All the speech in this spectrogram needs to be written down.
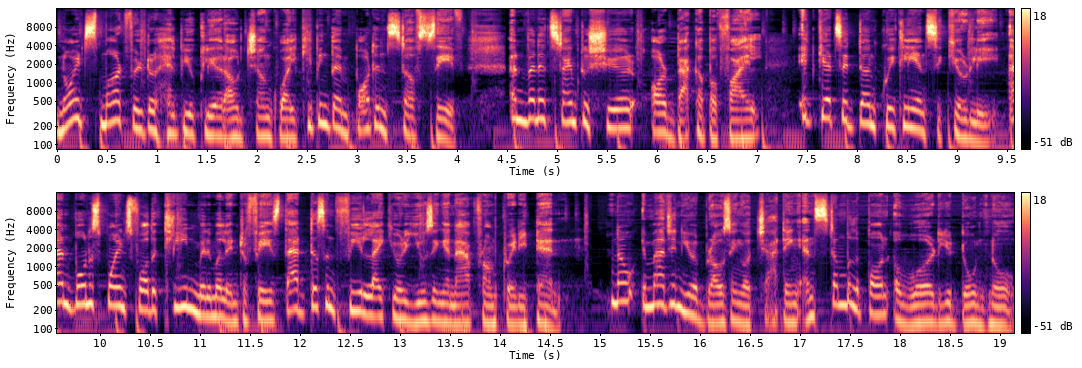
Noid Smart Filter help you clear out junk while keeping the important stuff safe. And when it's time to share or backup a file, it gets it done quickly and securely. And bonus points for the clean minimal interface that doesn't feel like you're using an app from 2010. Now imagine you're browsing or chatting and stumble upon a word you don't know.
